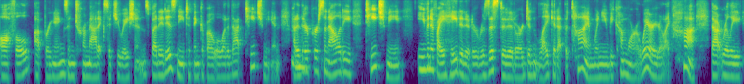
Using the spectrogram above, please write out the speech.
awful upbringings and traumatic situations but it is neat to think about well what did that teach me and how did their mm-hmm. personality teach me even if i hated it or resisted it or didn't like it at the time when you become more aware you're like huh that really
